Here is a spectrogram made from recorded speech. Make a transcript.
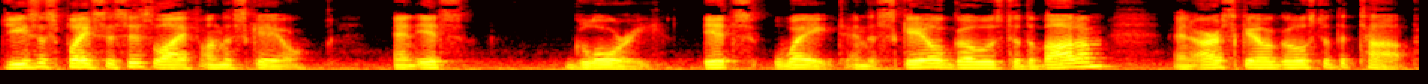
Jesus places his life on the scale and its glory, its weight. And the scale goes to the bottom and our scale goes to the top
